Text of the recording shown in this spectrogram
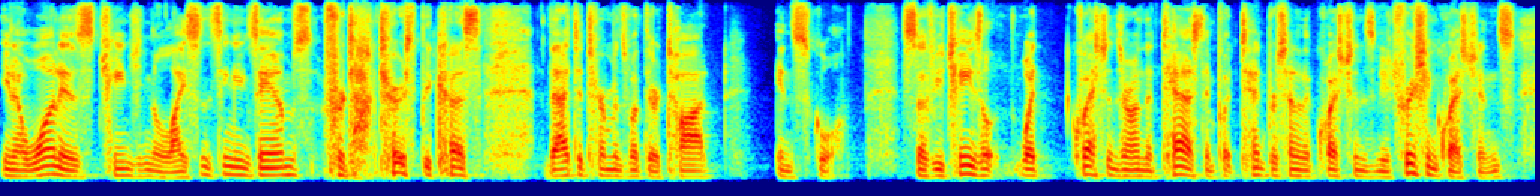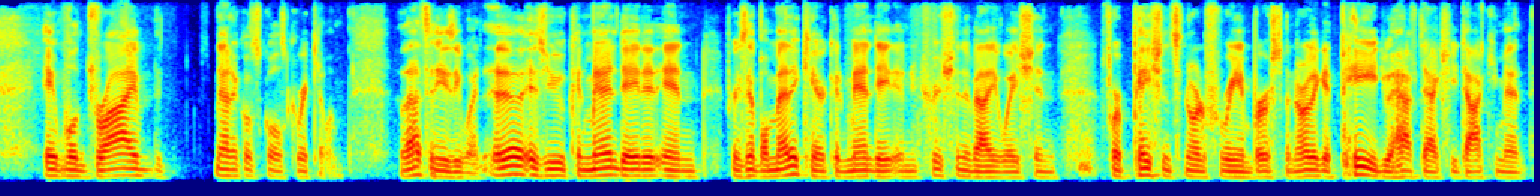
You know, one is changing the licensing exams for doctors because that determines what they're taught in school. So if you change what questions are on the test and put 10% of the questions nutrition questions, it will drive the medical school's curriculum. So that's an easy one. Uh, is you can mandate it in, for example, Medicare could mandate a nutrition evaluation for patients in order for reimbursement. In order to get paid, you have to actually document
